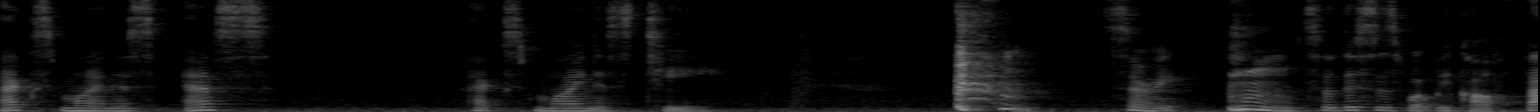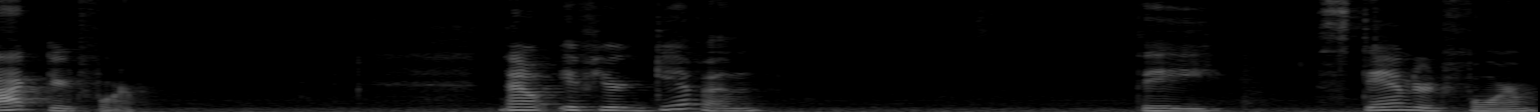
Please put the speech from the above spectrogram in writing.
x minus s, x minus t. Sorry, so this is what we call factored form. Now, if you're given the standard form,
